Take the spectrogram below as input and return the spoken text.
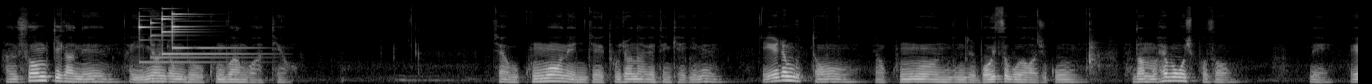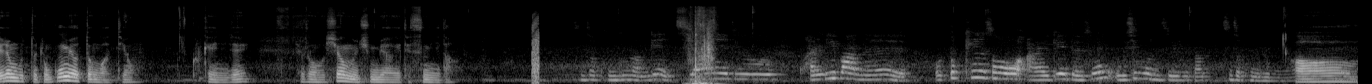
한 수험 기간은 한 2년 정도 공부한 것 같아요. 제가 뭐 공무원에 이제 도전하게 된 계기는 예전부터 그냥 공무원분들 멋있어 보여가지고 저도 한번 해보고 싶어서 네 예전부터 좀 꿈이었던 것 같아요. 그렇게 이제 해서 시험을 준비하게 됐습니다. 진짜 궁금한 게 지안에듀 관리반을 어떻게 해서 알게 돼서 오신 건지가 진짜 궁금해요. 아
